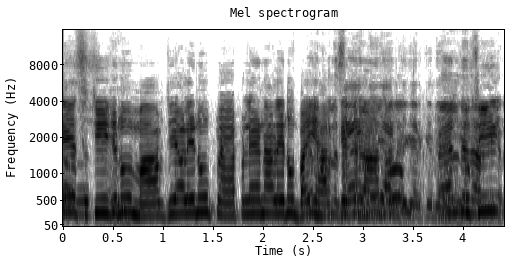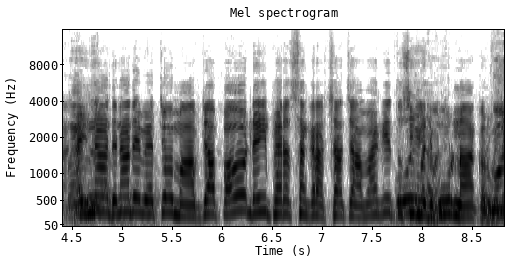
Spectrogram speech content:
ਇਸ ਚੀਜ਼ ਨੂੰ ਮੁਆਵਜ਼ੇ ਵਾਲੇ ਨੂੰ ਪਾਈਪਲਾਈਨ ਵਾਲੇ ਨੂੰ ਬਾਈ ਹਲਕੇ ਚ ਨਾ ਲਓ ਤੁਸੀਂ ਇੰਨਾ ਦਿਨਾਂ ਦੇ ਵਿੱਚ ਉਹ ਮੁਆਵਜ਼ਾ ਪਾਓ ਨਹੀਂ ਫਿਰ ਸੰਘਰਸ਼ਾਂ ਚ ਆਵਾਂਗੇ ਤੁਸੀਂ ਮਜਬੂਰ ਨਾ ਕਰੋ।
